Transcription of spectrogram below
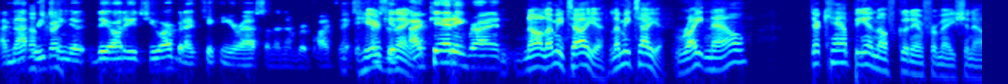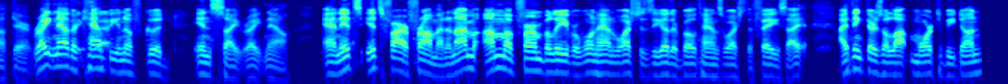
I'm not That's reaching the, the audience you are, but I'm kicking your ass on the number of podcasts. Here's I'm the thing. I'm kidding, Brian. No, let me tell you. Let me tell you. Right now, there can't be enough good information out there. Right now, there exactly. can't be enough good insight right now. And it's it's far from it. And I'm I'm a firm believer. One hand washes the other. Both hands wash the face. I I think there's a lot more to be done.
